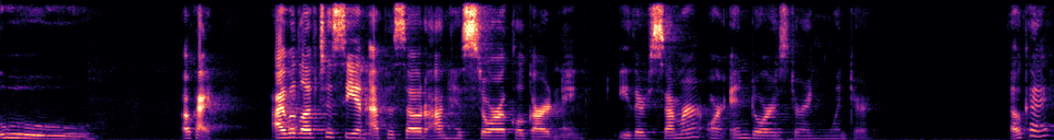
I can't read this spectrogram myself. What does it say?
Ooh. Okay. I would love to see an episode on historical gardening, either summer or indoors during winter. Okay.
